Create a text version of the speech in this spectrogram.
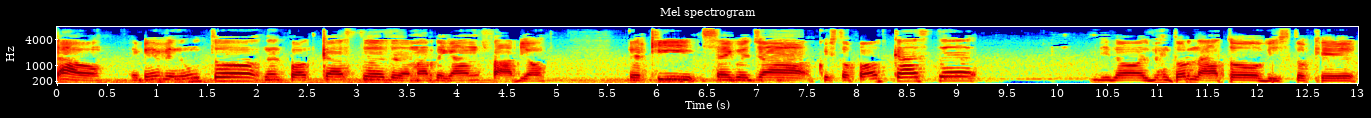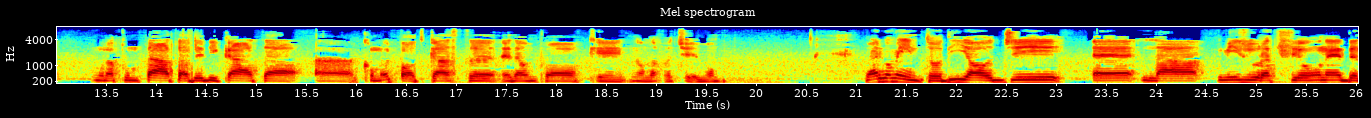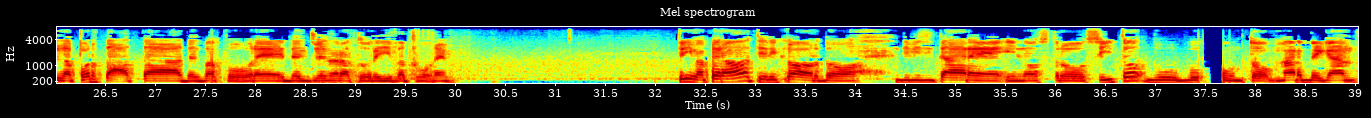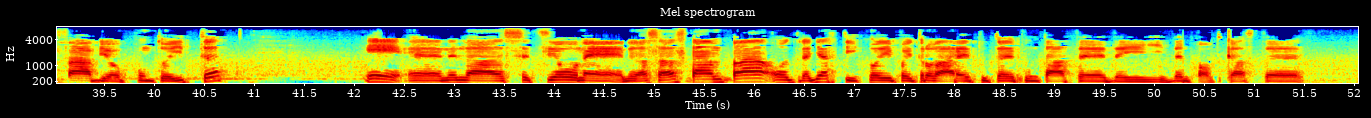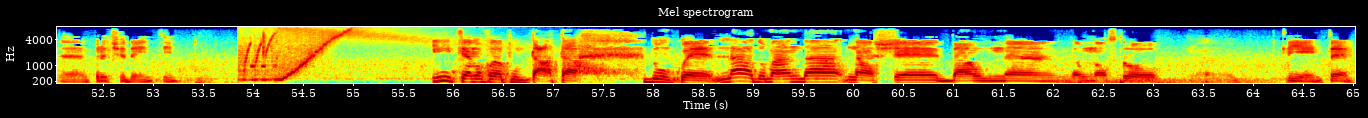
Ciao e benvenuto nel podcast della Mardegan Fabio. Per chi segue già questo podcast, vi do il bentornato visto che una puntata dedicata uh, come podcast è da un po' che non la facevo. L'argomento di oggi è la misurazione della portata del vapore del generatore di vapore. Prima però ti ricordo di visitare il nostro sito www.mardeganfabio.it e eh, nella sezione della sala stampa, oltre agli articoli, puoi trovare tutte le puntate dei, del podcast eh, precedenti. Iniziamo con la puntata. Dunque, la domanda nasce da un, eh, da un nostro eh, cliente,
